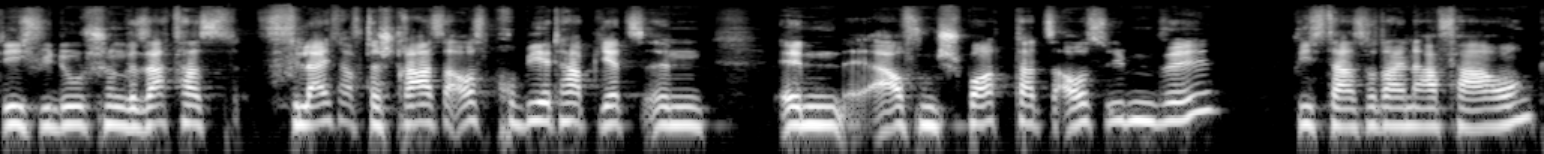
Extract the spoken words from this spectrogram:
die ich, wie du schon gesagt hast, vielleicht auf der Straße ausprobiert habe, jetzt in, in, auf dem Sportplatz ausüben will? Wie ist da so deine Erfahrung?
